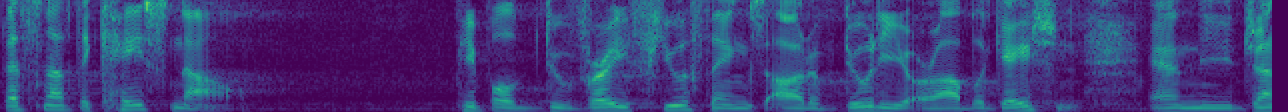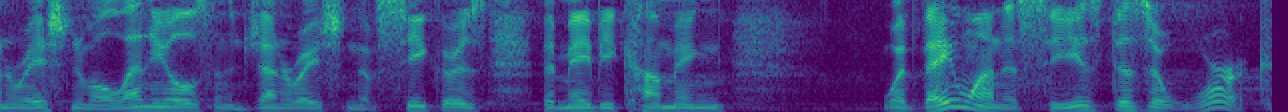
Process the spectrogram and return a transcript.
that's not the case now. People do very few things out of duty or obligation. And the generation of millennials and the generation of seekers that may be coming, what they want to see is does it work?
